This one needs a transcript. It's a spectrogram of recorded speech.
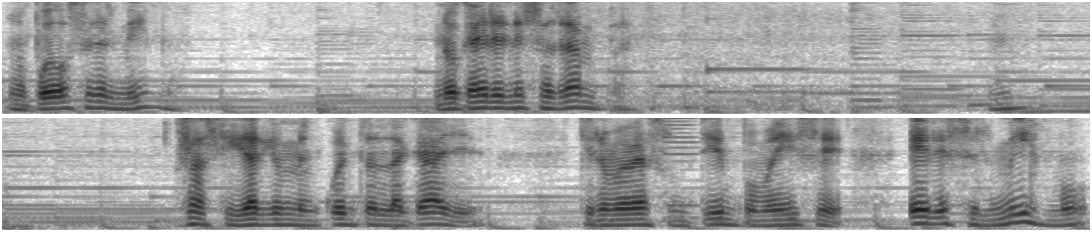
No puedo ser el mismo. No caer en esa trampa. ¿Mm? O sea, si alguien me encuentra en la calle, que no me ve hace un tiempo, me dice, eres el mismo,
